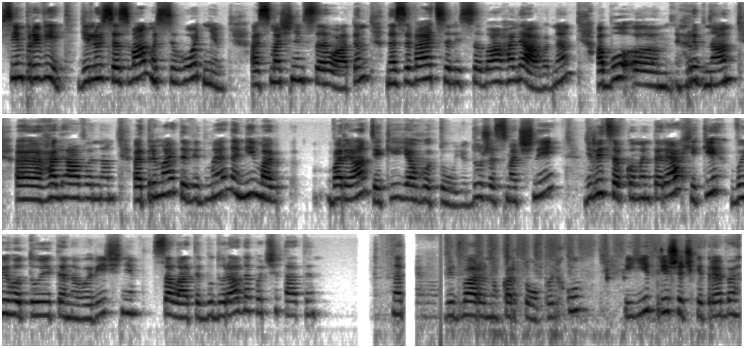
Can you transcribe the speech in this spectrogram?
Всім привіт! Ділюся з вами сьогодні смачним салатом. Називається лісова галявина або е, грибна е, галявина. Е, Тримайте від мене мій варіант, який я готую. Дуже смачний. Діліться в коментарях, які ви готуєте новорічні салати. Буду рада почитати. Надаємо відварену картопельку. Її трішечки треба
